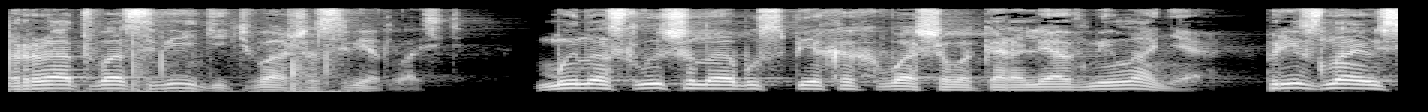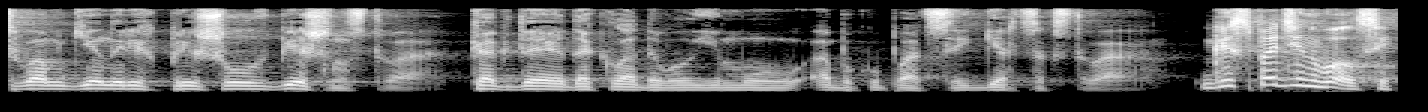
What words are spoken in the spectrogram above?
Рад вас видеть, ваша светлость. Мы наслышаны об успехах вашего короля в Милане. Признаюсь вам, Генрих пришел в бешенство, когда я докладывал ему об оккупации герцогства. Господин Волси,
